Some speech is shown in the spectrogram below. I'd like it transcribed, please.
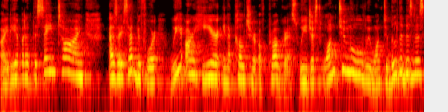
idea, but at the same time, as I said before, we are here in a culture of progress. We just want to move. We want to build a business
